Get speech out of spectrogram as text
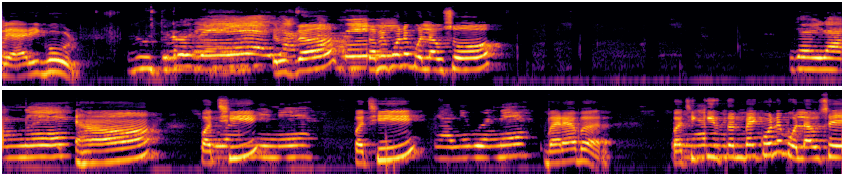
વેરી ગુડ રુદ્રને રુદ્ર તમે કોને બોલાવશો? હા. પછી? પછી? બરાબર. પછી કીર્તનભાઈ કોને બોલાવશે?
